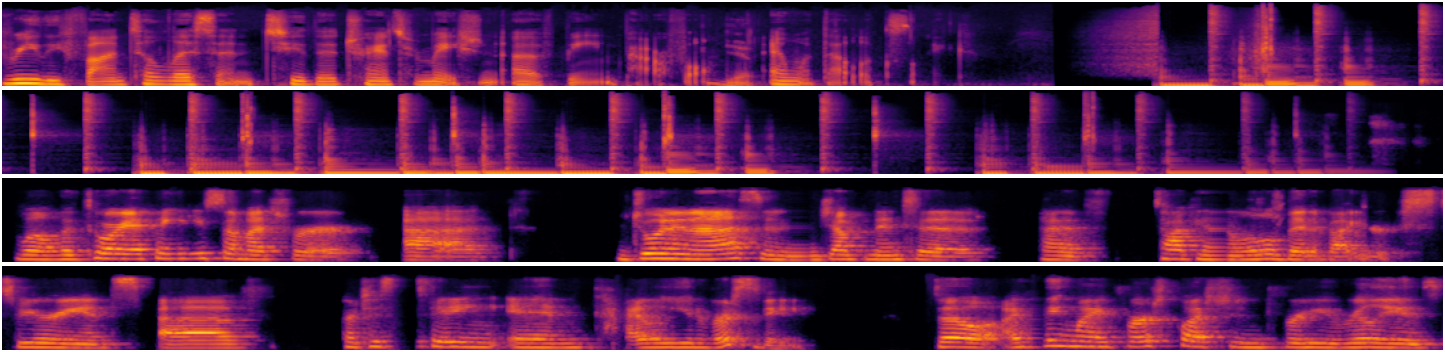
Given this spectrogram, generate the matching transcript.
really fun to listen to the transformation of being powerful Yep. and what that looks like Well, Victoria, thank you so much for uh, joining us and jumping into kind of talking a little bit about your experience of participating in Kylo University. So, I think my first question for you really is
